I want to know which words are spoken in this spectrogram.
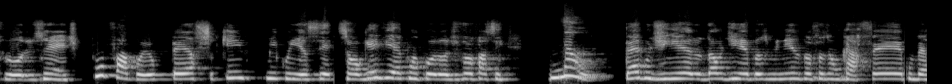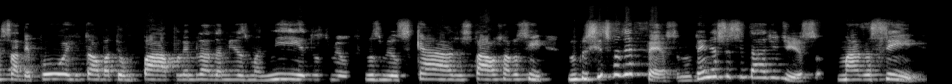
flores, gente. Por favor, eu peço, quem me conhecer, se alguém vier com uma coroa de flores, eu falo assim, não, pega o dinheiro, dá o dinheiro para os meninos para fazer um café, conversar depois e tal, bater um papo, lembrar das minhas manias, dos meus, dos meus casos tal, sabe assim, não preciso fazer festa, não tem necessidade disso, mas assim,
